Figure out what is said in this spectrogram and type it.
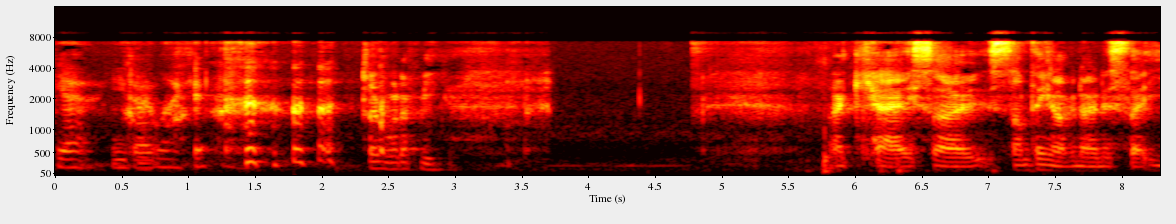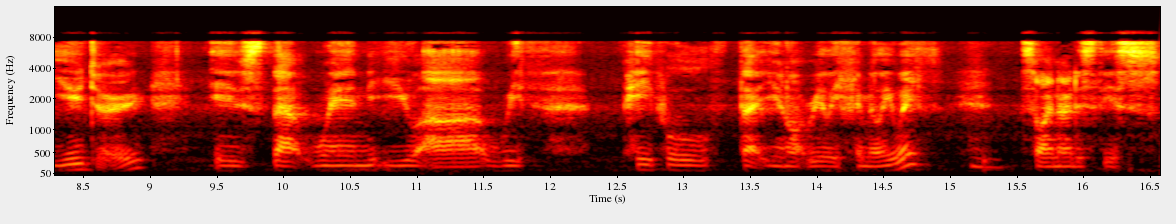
Yeah, you don't like it. Don't want me. Okay, so something I've noticed that you do is that when you are with people that you're not really familiar with, so I noticed this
